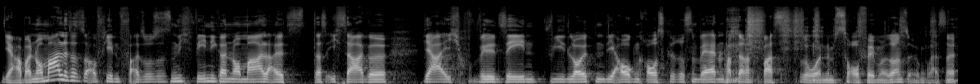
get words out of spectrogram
ja, aber normal ist es auf jeden Fall. Also es ist nicht weniger normal, als dass ich sage, ja, ich will sehen, wie Leuten die Augen rausgerissen werden und habe daran Spaß, so in einem Saw-Film oder sonst irgendwas. Ne?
